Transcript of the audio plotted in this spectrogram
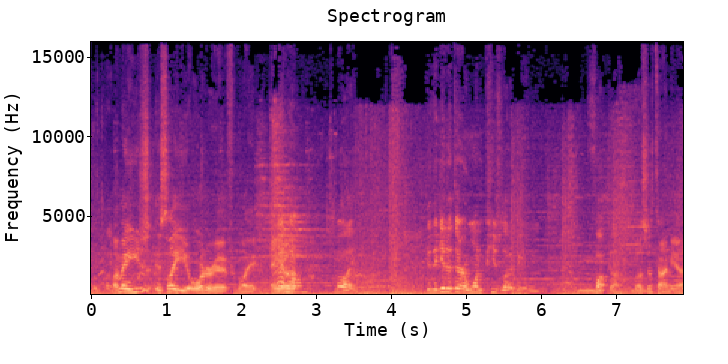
like I mean, you just, it's like you order it from like any I other. know, but like, did they get it there in one piece without it being Mm. fucked up? Most of the time, yeah.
